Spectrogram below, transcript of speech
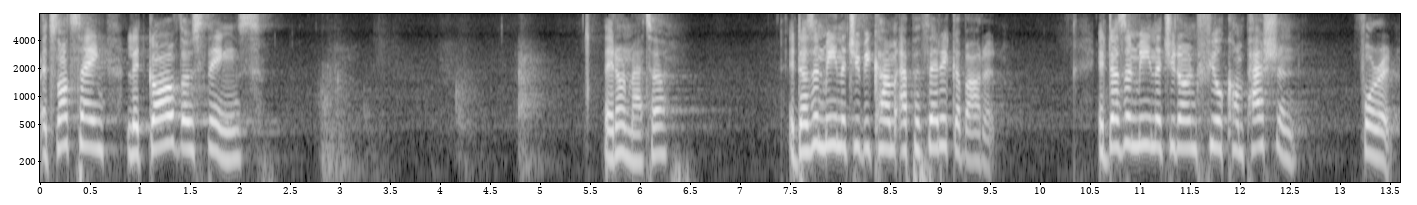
It's not saying let go of those things. They don't matter. It doesn't mean that you become apathetic about it. It doesn't mean that you don't feel compassion for it.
